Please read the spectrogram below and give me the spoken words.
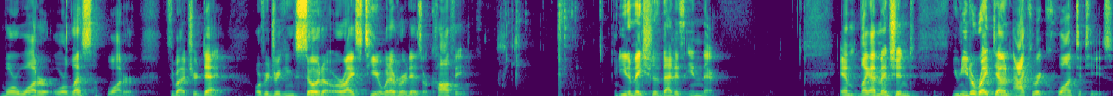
more water or less water throughout your day. Or if you're drinking soda or iced tea or whatever it is, or coffee, you need to make sure that, that is in there. And like I mentioned, you need to write down accurate quantities,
